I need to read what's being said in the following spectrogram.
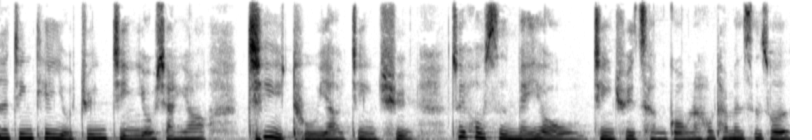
那今天有军警有想要企图要进去，最后是没有进去成功。然后他们是说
